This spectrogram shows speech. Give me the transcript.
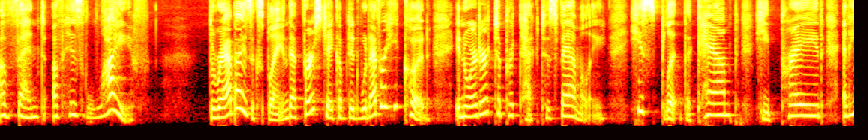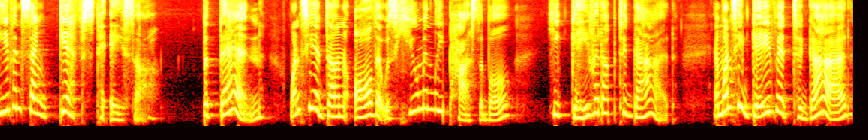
event of his life? The rabbis explained that first Jacob did whatever he could in order to protect his family. He split the camp, he prayed, and he even sent gifts to Esau. But then, once he had done all that was humanly possible, he gave it up to God. And once he gave it to God,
